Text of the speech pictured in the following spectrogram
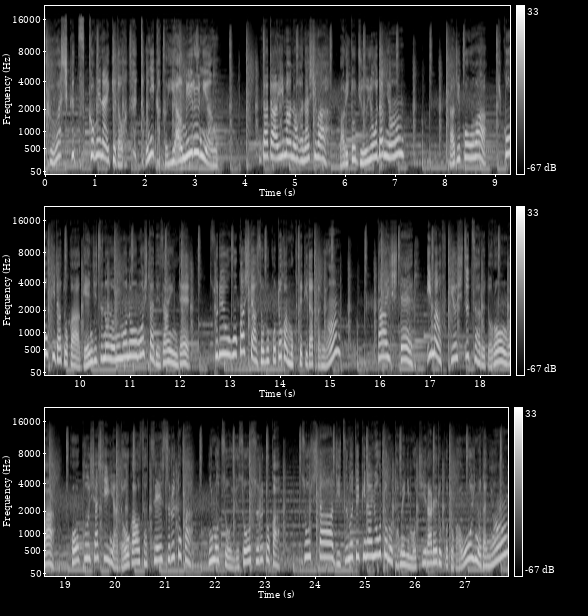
詳しく突っ込めないけどとにかくやめるにゃん。ただ今の話は割と重要だにゃん。ラジコンは飛行機だとか現実の乗り物を模したデザインでそれを動かして遊ぶことが目的だったにゃん。対して今普及しつつあるドローンは航空写真や動画を撮影するとか荷物を輸送するとかそうした実務的な用途のために用いられることが多いのだにゃん。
